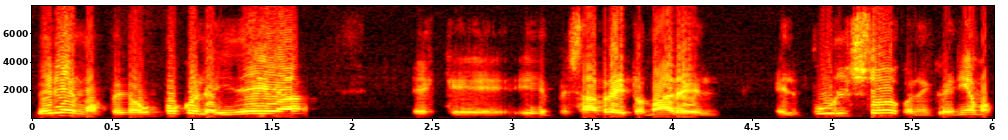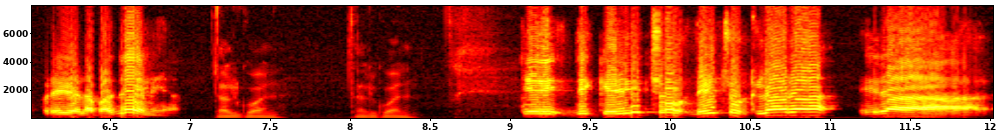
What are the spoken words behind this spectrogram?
Veremos, pero un poco la idea es que eh, empezar a retomar el, el pulso con el que veníamos previo a la pandemia Tal cual. Tal cual. Que de, que de hecho de hecho Clara era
